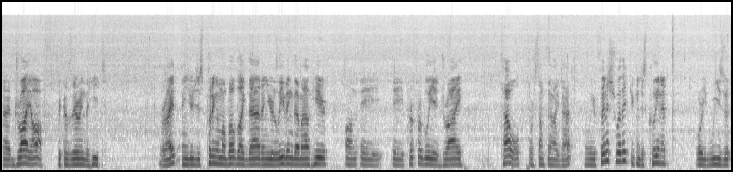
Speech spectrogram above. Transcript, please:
uh, dry off because they're in the heat right? And you're just putting them above like that and you're leaving them out here on a, a preferably a dry towel or something like that. And when you're finished with it you can just clean it or you use it.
